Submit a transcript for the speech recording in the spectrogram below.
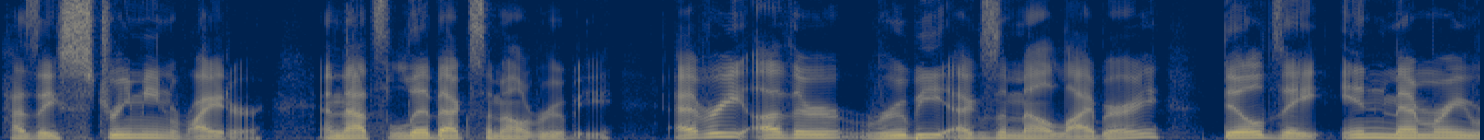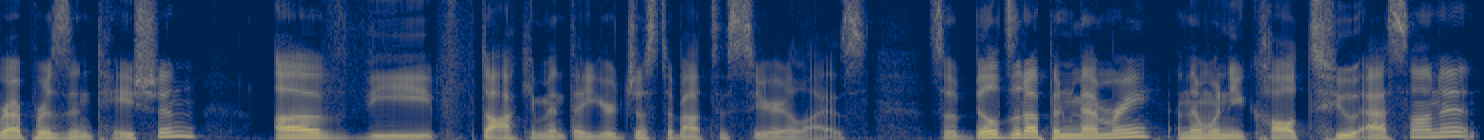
has a streaming writer, and that's libxml Ruby. Every other Ruby XML library builds a in-memory representation of the document that you're just about to serialize. So it builds it up in memory, and then when you call to_s on it,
